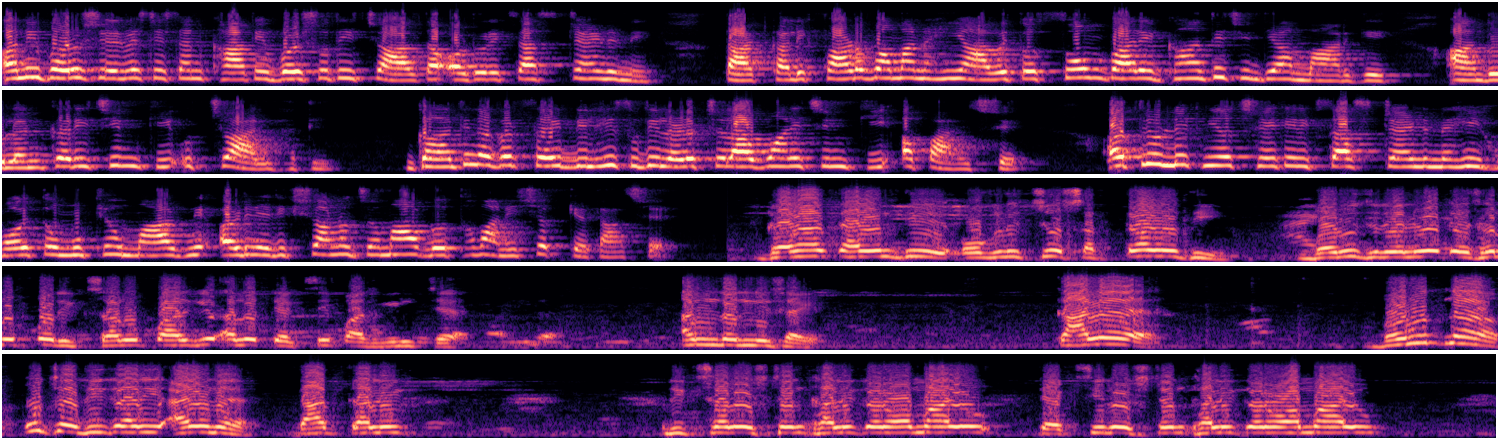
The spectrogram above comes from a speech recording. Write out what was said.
અને ભરૂચ રેલવે સ્ટેશન ખાતે વર્ષોથી ચાલતા ઓટો રિક્ષા સ્ટેન્ડને તાત્કાલિક ફાળવવામાં નહીં આવે તો સોમવારે ગાંધી ચિંધ્યા માર્ગે આંદોલન કરી ચીમકી ઉચ્ચારી હતી. ગાંધીનગર સહિત દિલ્હી સુધી લડત ચલાવવાની ચીમકી અપાય છે. અત્રે ઉલ્લેખનીય છે કે રિક્ષા સ્ટેન્ડ નહીં હોય તો મુખ્ય માર્ગને અડીને રિક્ષાનો જમાવડો થવાની શક્યતા છે. ઘણા ટાઈમથી ઓગણીસો સત્તાણુંથી ભરૂચ રેલવે સ્ટેશન ઉપર રિક્ષાનું પાર્કિંગ અને ટેક્સી પાર્કિંગ છે અંદરની સાઈડ કાલે ભરૂચના ઉચ્ચ અધિકારી આવીને તાત્કાલિક રિક્ષાનું સ્ટેન્ડ ખાલી કરવામાં આવ્યું, ટેક્સીનું સ્ટેન્ડ ખાલી કરવામાં આવ્યું.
